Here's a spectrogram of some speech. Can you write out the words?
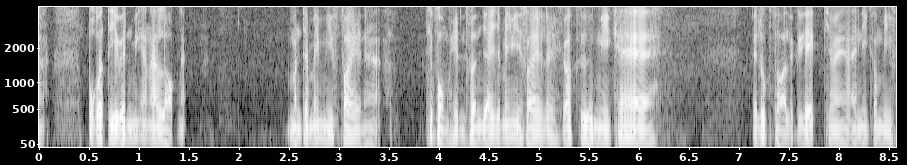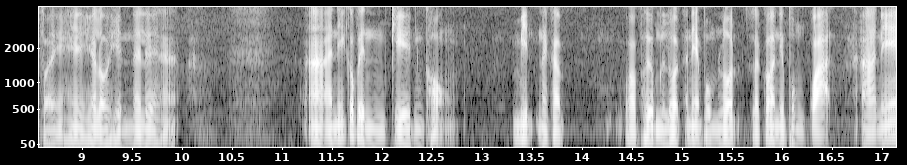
นะ ปกติเป็นมิกอนาล็อกเนี่ยมันจะไม่มีไฟนะฮะ ที่ผมเห็นส่วนใหญ่จะไม่มีไฟเลย ก็คือมีแค่เป็นลูกศรเล็กๆใช่ไหมฮะ อันนี้ก็มีไฟให้ให้เราเห็นได้เลยฮะ อ่า อันนี้ก็เป็นเกณฑ์ของมิดนะครับ ว่าเพิ่มหรือลด อันนี้ผมลด แล้วก็อันนี้ผมกวาด อ่าอันนี้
